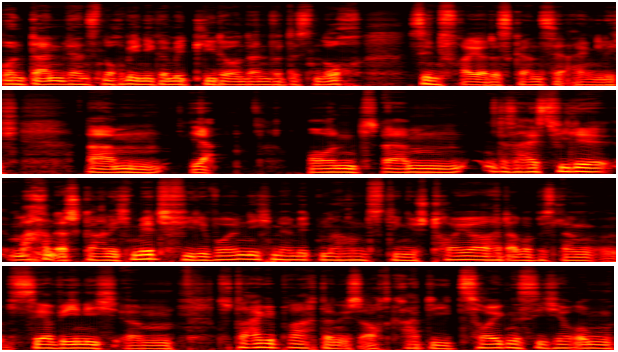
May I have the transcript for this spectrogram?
Und dann werden es noch weniger Mitglieder und dann wird es noch sinnfreier, das Ganze eigentlich. Ähm, ja, und ähm, das heißt, viele machen erst gar nicht mit, viele wollen nicht mehr mitmachen. Das Ding ist teuer, hat aber bislang sehr wenig ähm, zutage gebracht. Dann ist auch gerade die Zeugensicherung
